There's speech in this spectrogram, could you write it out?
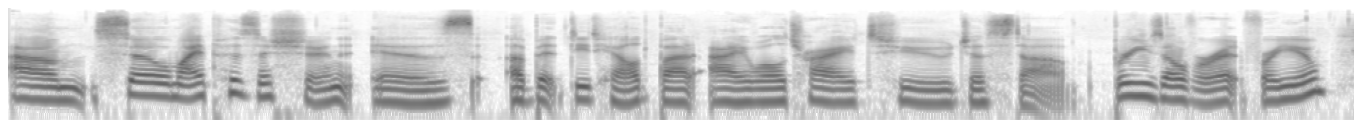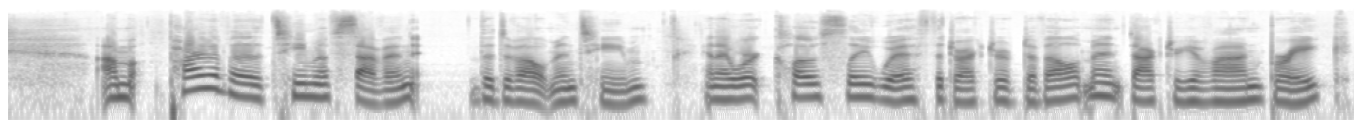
Um, so my position is a bit detailed, but I will try to just uh, breeze over it for you. I'm part of a team of seven, the development team, and I work closely with the director of development, Dr. Yvonne Brake.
